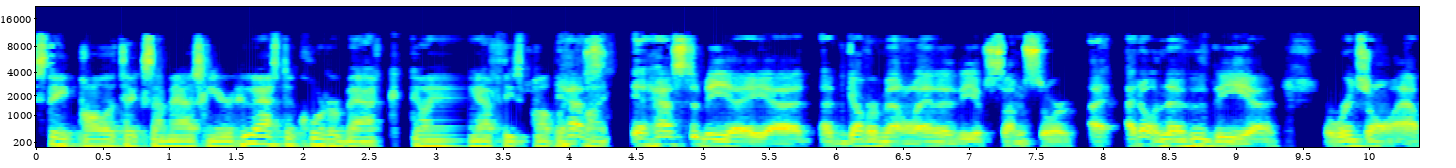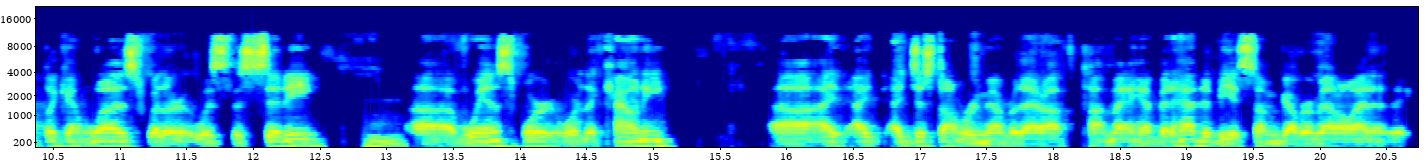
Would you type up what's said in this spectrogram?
state politics. I'm asking here, who has to quarterback going after these public it has, funds? It has to be a, a, a, governmental entity of some sort. I, I don't know who the uh, original applicant was, whether it was the city hmm. uh, of Williamsport or the county. Uh, I, I, I just don't remember that off the top of my head, but it had to be some governmental entity.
